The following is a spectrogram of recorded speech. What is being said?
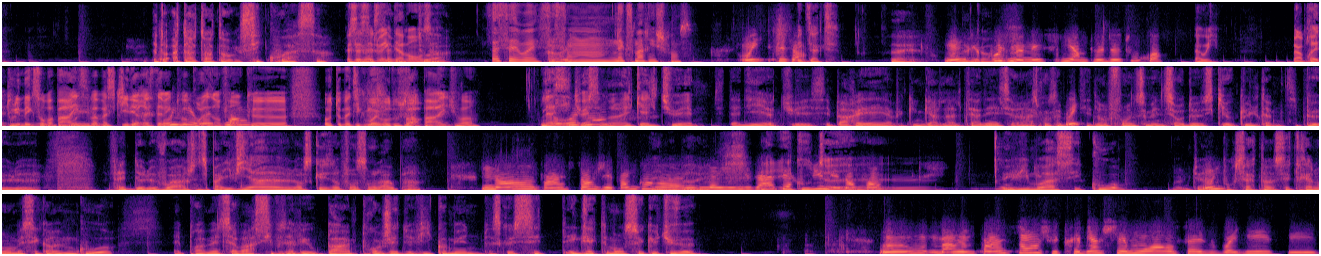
Attends, attends, attends, attends. C'est quoi ça ça, c'est le mec d'avant, ça. Ça, c'est ouais, c'est Ah oui. son ex-mari, je pense. Oui, c'est ça. Exact. Ouais. Donc, du coup, je me méfie un peu de tout, quoi. Bah oui. Mais après, tous les mecs sont pas pareils. Oui. C'est pas parce qu'il est resté avec Oui, toi pour les enfants que automatiquement ils vont tous Bon. faire pareil, tu vois. La situation dans laquelle tu es, c'est-à-dire tu es séparé avec une garde alternée, c'est la responsabilité de l'enfant une semaine sur deux, ce qui occulte un petit peu le fait de le voir. Je ne sais pas, il vient lorsque les enfants sont là ou pas? Non, pour l'instant, j'ai pas encore. Il veut pas, euh, il, les a Bah, aperçus, écoute, les euh, enfants. Huit mois, c'est court. Oui. Pour certains, c'est très long, mais c'est quand même court. Et le problème est de savoir si vous avez ou pas un projet de vie commune, parce que c'est exactement ce que tu veux. Euh, oui, bah, pour l'instant, je suis très bien chez moi, en fait. Vous voyez, c'est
